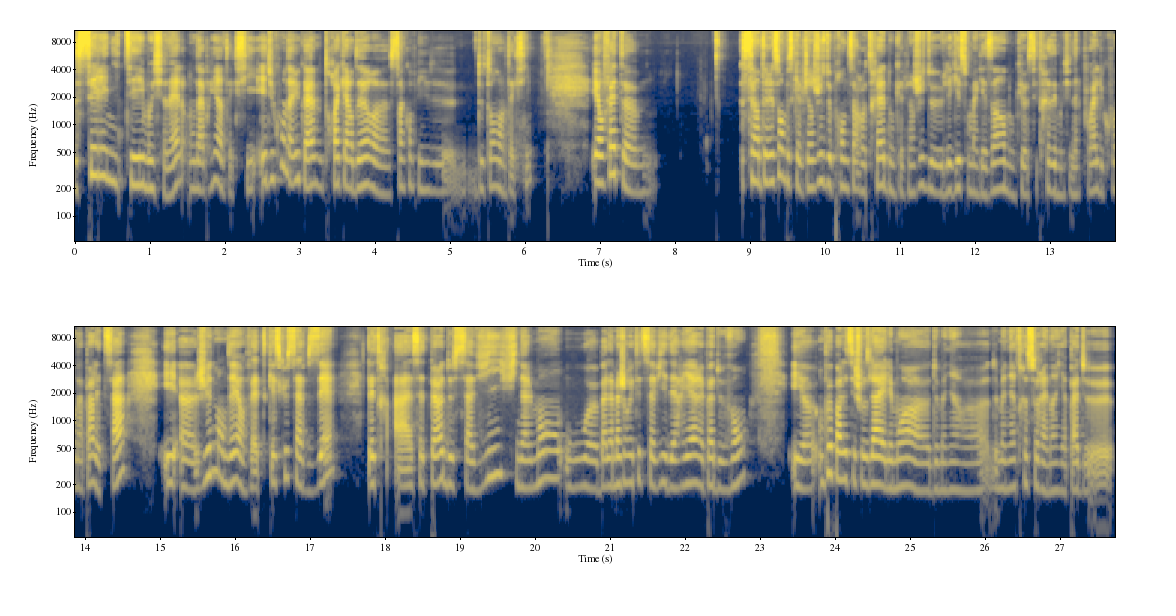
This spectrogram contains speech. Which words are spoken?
de sérénité émotionnelle, on a pris un taxi et du coup on a eu quand même trois quarts d'heure, 50 euh, minutes de, temps dans le taxi. Et en fait, euh, c'est intéressant parce qu'elle vient juste de prendre sa retraite, donc elle vient juste de léguer son magasin, donc euh, c'est très émotionnel pour elle, du coup on a parlé de ça. Et je lui ai demandé en fait qu'est-ce que ça faisait d'être à cette période de sa vie finalement où bah, la majorité de sa vie est derrière et pas devant. Et on peut parler de ces choses-là, elle et moi, de, manière, de manière très sereine, hein. il n'y a pas de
